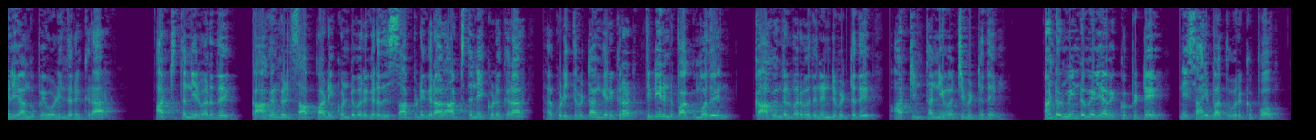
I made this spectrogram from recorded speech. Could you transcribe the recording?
எலியா அங்கு போய் ஒளிந்திருக்கிறார். ஆற்று தண்ணீர் வருது. காகங்கள் சாப்பாடை கொண்டு வருகிறது. சாப்பிடுகிறார். ஆற்று தண்ணியை கொடுக்கிறார். குடித்து விட்டு அங்கே இருக்கிறார். திடீரென்று பார்க்கும்போது காகங்கள் வருவது நின்று விட்டது ஆற்றின் தண்ணி வற்றி விட்டது ஆண்டவர் மீண்டும் எலியாவை கூப்பிட்டு நீ சாரிபாத் ஊருக்கு போ.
